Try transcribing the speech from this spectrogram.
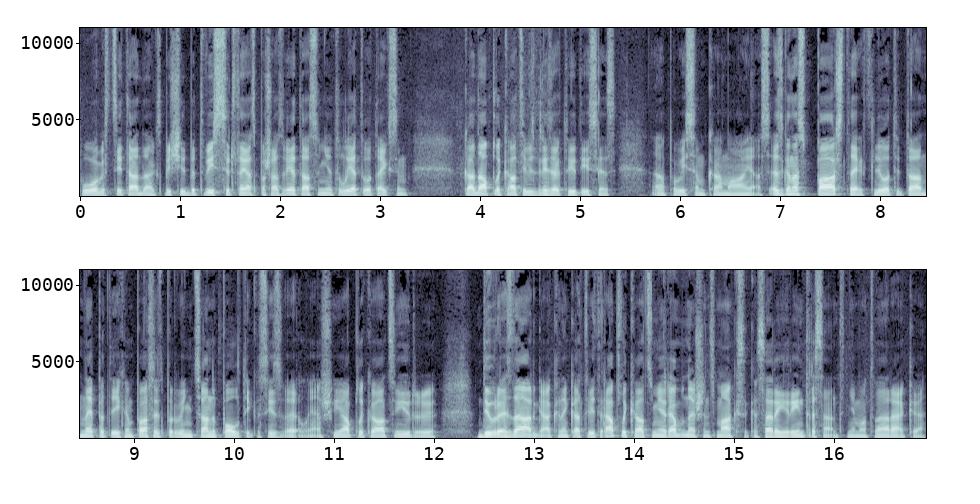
pogas citādāks, bet viss ir tajās pašās vietās. Un, ja tu lieto, teiksim, kāda aplikācija visdrīzāk jutīsies pavisam kā mājās. Es gan esmu pārsteigts, ļoti nepatīkami pārsteigts par viņu cenu politikas izvēli. Ja. Šī aplikācija ir divreiz dārgāka nekā Twitter aplikācija, viņai ir abonēšanas maksa, kas arī ir interesanti, ņemot vērā, ka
